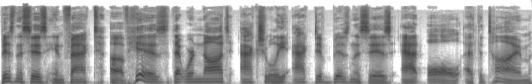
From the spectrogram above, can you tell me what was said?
businesses, in fact, of his that were not actually active businesses at all at the time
